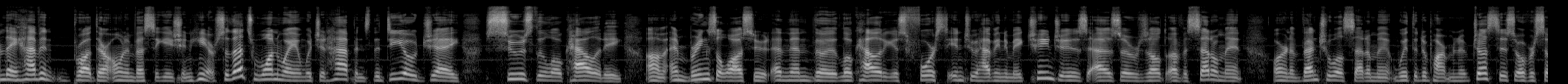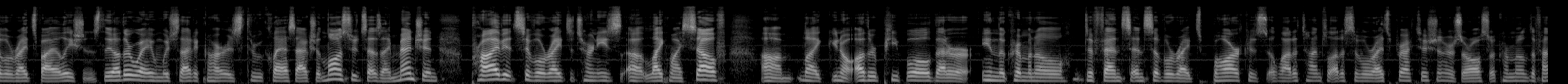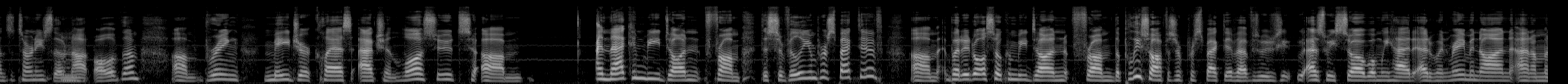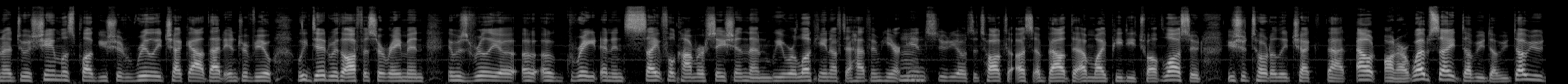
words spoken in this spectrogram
they haven't brought their own investigation here. So that's one way in which it happens. The DOJ sues the locality um, and brings a lawsuit, and then the locality is forced into having to make changes as a result of a settlement or an eventual settlement with the Department of Justice over civil rights violations. The other way in which that occurs through class action lawsuits, as I mentioned, private civil rights attorneys uh, like myself, um, like you know other people that are in the criminal defense and civil rights bar, because a lot of times a lot of civil rights practitioners are also criminal defense attorneys, though not all of them, um, bring major class action lawsuits. Um, and that can be done from the civilian perspective, um, but it also can be done from the police officer perspective, as we, as we saw when we had Edwin Raymond on. And I'm going to do a shameless plug. You should really check out that interview we did with Officer Raymond. It was really a, a, a great and insightful conversation. Then we were lucky enough to have him here in studio to talk to us about the NYPD 12 lawsuit. You should totally check that out on our website, www.lyvbh.com.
